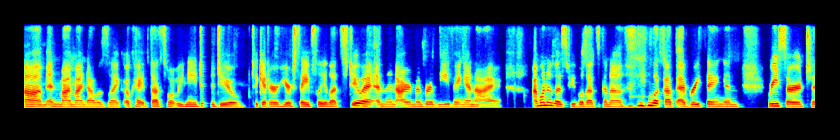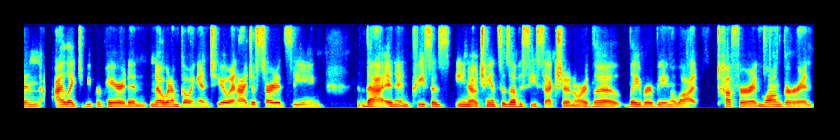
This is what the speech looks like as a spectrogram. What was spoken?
Um, in my mind, I was like, okay, that's what we need to do to get her here safely. Let's do it. And then I remember leaving, and I, I'm one of those people that's gonna look up everything and research, and I like to be prepared and know what I'm going into. And I just started seeing that it increases, you know, chances of a C-section or the labor being a lot tougher and longer. And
